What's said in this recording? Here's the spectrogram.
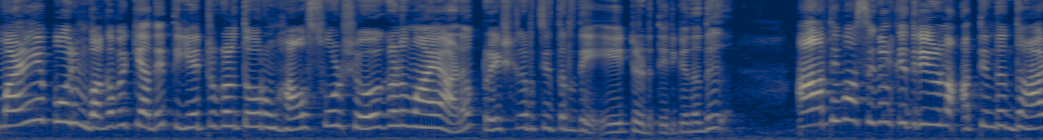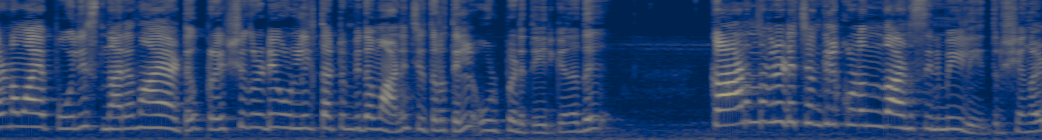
മഴയെപ്പോലും വകവയ്ക്കാതെ തിയേറ്ററുകൾ തോറും ഹൗസ്ഫുൾ ഷോകളുമായാണ് പ്രേക്ഷകർ ചിത്രത്തെ ഏറ്റെടുത്തിരിക്കുന്നത്. ആദിവാസികൾക്കെതിരെയുള്ള അത്യന്തം ദാരുണമായ പോലീസ് നരനായാട്ട് പ്രേക്ഷകരുടെ ഉള്ളിൽ തട്ടും വിധമാണ് ചിത്രത്തിൽ ഉൾപ്പെടുത്തിയിരിക്കുന്നത്. കാണുന്നവരുടെ ചങ്കിൽ കൊള്ളുന്നതാണ് സിനിമയിലെ ദൃശ്യങ്ങൾ.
